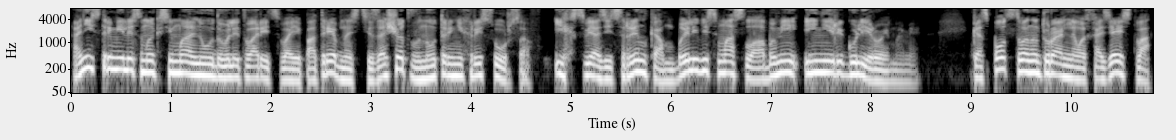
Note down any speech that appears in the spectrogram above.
Они стремились максимально удовлетворить свои потребности за счет внутренних ресурсов. Их связи с рынком были весьма слабыми и нерегулируемыми. Господство натурального хозяйства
